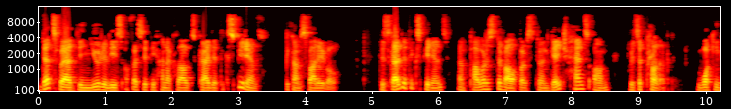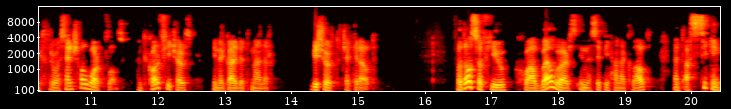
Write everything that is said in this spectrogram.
That's where the new release of SAP HANA Cloud's guided experience becomes valuable. This guided experience empowers developers to engage hands-on with the product, walking through essential workflows and core features in a guided manner. Be sure to check it out. For those of you who are well-versed in SAP HANA Cloud and are seeking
